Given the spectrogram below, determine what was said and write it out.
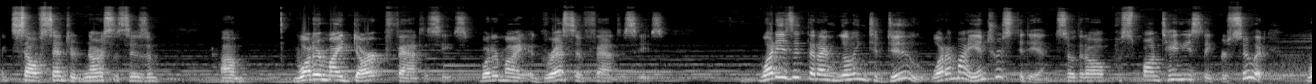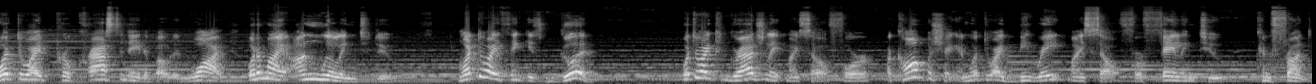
like self-centered narcissism? Um, what are my dark fantasies? What are my aggressive fantasies? What is it that I'm willing to do? What am I interested in so that I'll spontaneously pursue it? What do I procrastinate about and why? What am I unwilling to do? What do I think is good? What do I congratulate myself for accomplishing? And what do I berate myself for failing to confront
